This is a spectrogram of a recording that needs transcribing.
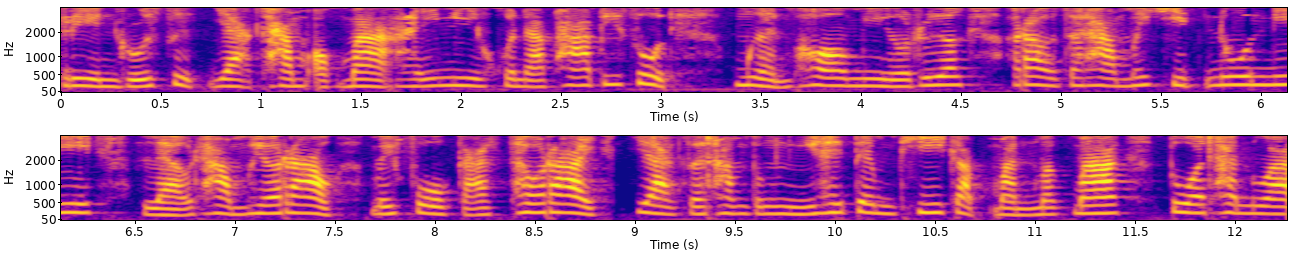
กรีนรู้สึกอยากทำออกมาให้มีคุณภาพที่สุด เหมือนพอมีเรื่องเราจะทำให้คิดนู่นนี่แล้วทำให้เราไม่โฟกัสเท่าไหร่ อยากจะทำตรงนี้ให้เต็มที่กับมันมากๆ ตัวธันวา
